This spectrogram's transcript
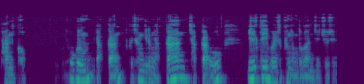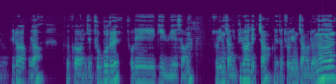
반 컵, 소금 약간, 그 참기름 약간, 잣가루 1테이블 스푼 정도가 이제 주재료 필요하고요. 그거 이제 두부를 조리기 위해선 조림장이 필요하겠죠. 그래서 조림장으로는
